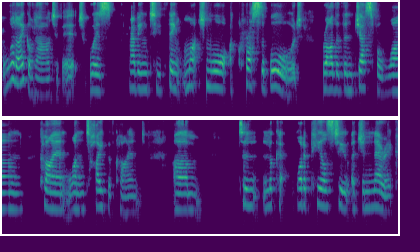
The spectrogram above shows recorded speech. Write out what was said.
what I got out of it was having to think much more across the board rather than just for one client, one type of client, um, to look at what appeals to a generic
